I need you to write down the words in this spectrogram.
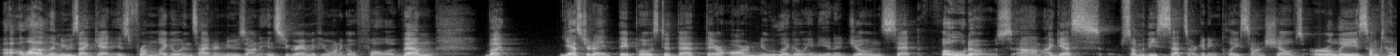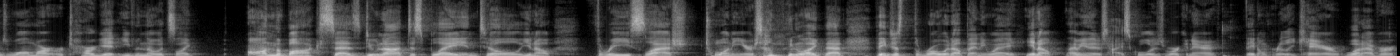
uh, a lot of the news I get is from Lego Insider News on Instagram if you want to go follow them. But Yesterday, they posted that there are new Lego Indiana Jones set photos. Um, I guess some of these sets are getting placed on shelves early, sometimes Walmart or Target, even though it's like on the box says do not display until, you know, 3 slash 20 or something like that. They just throw it up anyway. You know, I mean, there's high schoolers working there. They don't really care, whatever.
